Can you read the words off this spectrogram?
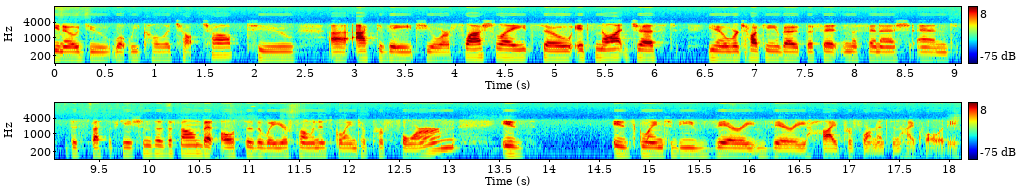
you know, do what we call a chop chop to uh, activate your flashlight. So it's not just, you know, we're talking about the fit and the finish and the specifications of the phone, but also the way your phone is going to perform is is going to be very, very high performance and high quality.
